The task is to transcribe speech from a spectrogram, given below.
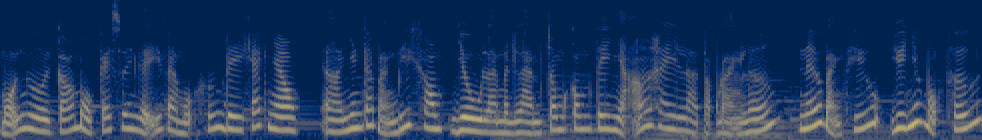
mỗi người có một cái suy nghĩ và một hướng đi khác nhau. À, nhưng các bạn biết không dù là mình làm trong công ty nhỏ hay là tập đoàn lớn nếu bạn thiếu duy nhất một thứ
